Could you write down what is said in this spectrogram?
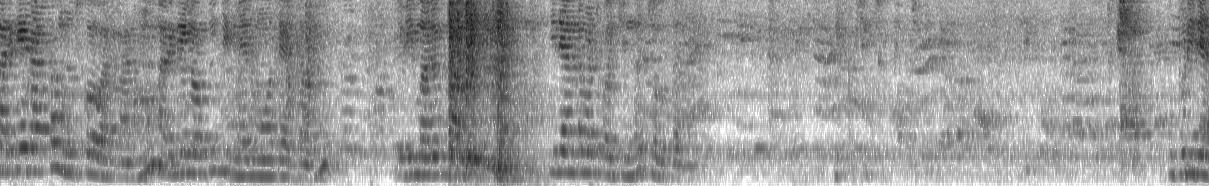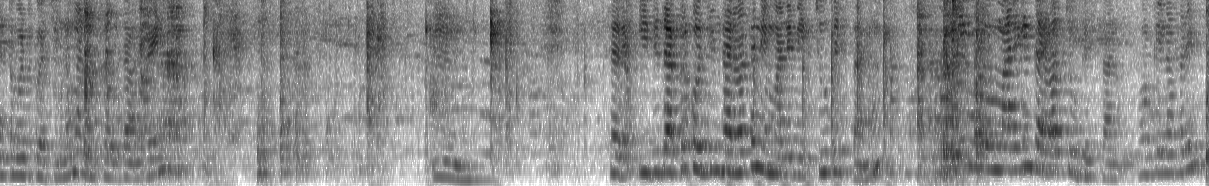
మరిగేదాకా ఉంచుకోవాలి మనము. మరిగే లోపల దీని మీద మూతేద్దాము ఇవి మరుగుతాయి. ఇది ఎంత మట్టుకు వచ్చిందో చూద్దాము. ఇప్పుడు ఇది ఎంత మట్టుకు వచ్చిందో మనం చూద్దాం ఫ్రెండ్స్ సరే ఇది దగ్గరకు వచ్చిన తర్వాత నేను మళ్ళీ మీకు చూపిస్తాను. ఇది ఇప్పుడు మరిగిన తర్వాత చూపిస్తాను. ఓకేనా ఫ్రెండ్స్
